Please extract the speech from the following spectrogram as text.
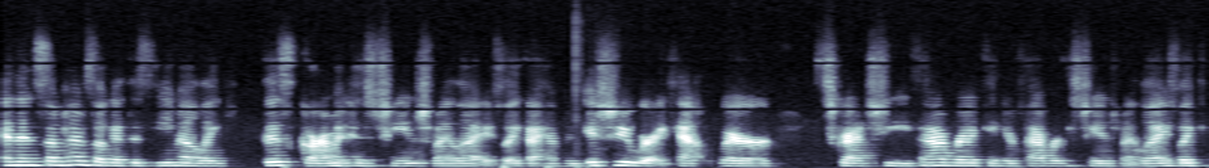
And then sometimes I'll get this email like, this garment has changed my life. Like I have an issue where I can't wear scratchy fabric and your fabric has changed my life. Like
